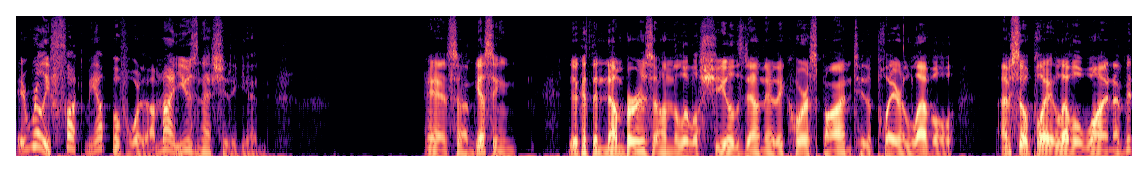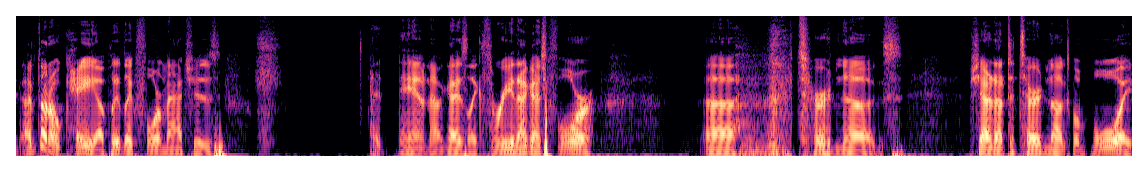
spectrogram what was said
It really fucked me up before, though. I'm not using that shit again. And so I'm guessing, you look at the numbers on the little shields down there, they correspond to the player level. I'm still play level 1. I've, been, I've done okay. I've played like four matches. Damn, that guy's like 3, and that guy's 4. Uh, Turd Nugs. Shout out to Turd Nugs, but boy,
